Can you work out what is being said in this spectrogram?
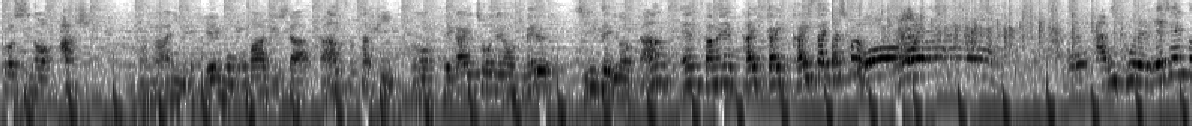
年の秋日本のアニメゲームをオマージュしたダンス作品その世界頂点を決める新世紀のダンスエンタメ大会開催いたします。アリコレレジェンド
